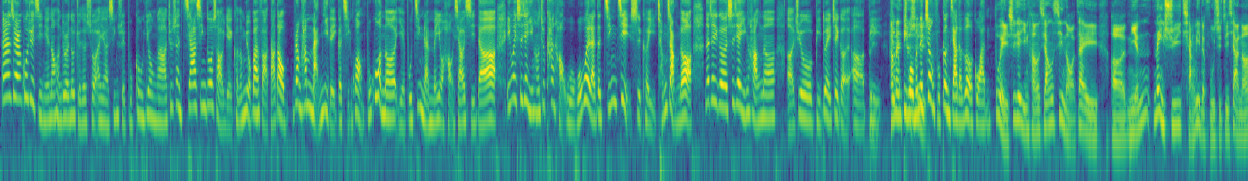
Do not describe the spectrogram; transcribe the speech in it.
当然，虽然过去几年呢，很多人都觉得说，哎呀，薪水不够用啊，就算加薪多少，也可能没有办法达到让他满意的一个情况。不过呢，也不尽然没有好消息的，因为世界银行就看好我国未来的经济是可以成长的。那这个世界银行呢，呃，就比对这个呃，比他们比我们的政府更加的乐观。对，世界银行相信哦，在呃年内需强力的扶持之下呢，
